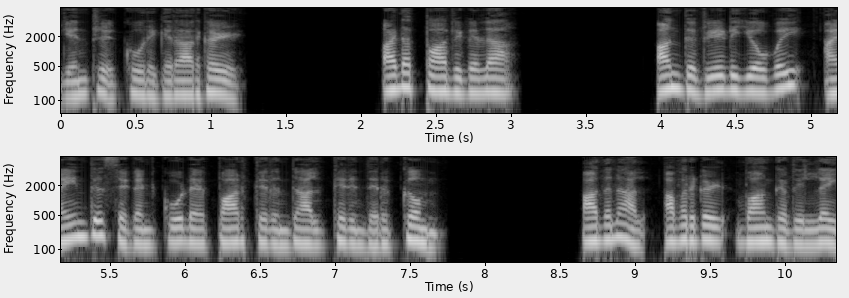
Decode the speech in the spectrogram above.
என்று கூறுகிறார்கள். அடப்பாவிகளா அந்த வீடியோவை ஐந்து செகண்ட் கூட பார்த்திருந்தால் தெரிந்திருக்கும். அதனால் அவர்கள் வாங்கவில்லை.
